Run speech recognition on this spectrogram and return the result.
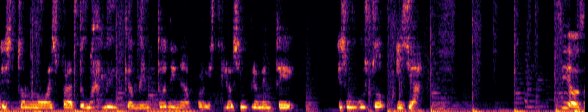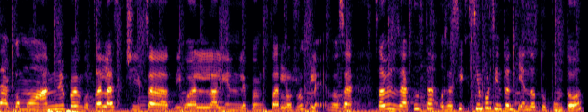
esto no es para tomar medicamentos ni nada por el estilo simplemente es un gusto y ya Sí, o sea, como a mí me pueden gustar las chips, a igual a alguien le pueden gustar los rufles. O sea, ¿sabes? O sea, justa, o sea, sí, 100% entiendo tu punto.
